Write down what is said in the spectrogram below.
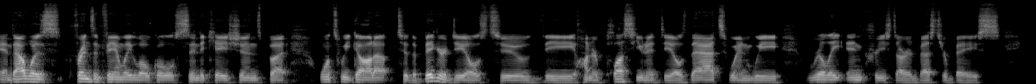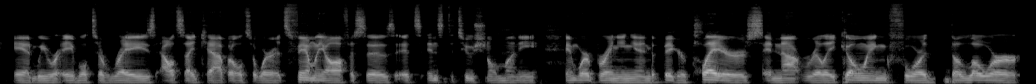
and that was friends and family local syndications but once we got up to the bigger deals to the 100 plus unit deals that's when we really increased our investor base and we were able to raise outside capital to where it's family offices it's institutional money and we're bringing in the bigger players and not really going for the lower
